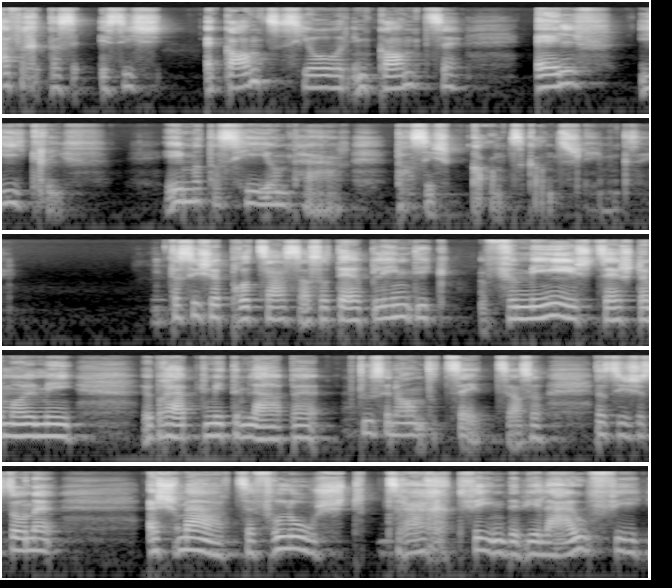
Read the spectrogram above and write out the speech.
Einfach, das, es ist ein ganzes Jahr, im Ganzen elf Eingriffe. Immer das Hier und Her. Das ist ganz, ganz schlimm gewesen. Das ist ein Prozess, also der Erblindung, für mich ist das erste Mal mich überhaupt mit dem Leben auseinanderzusetzen. Also, das ist so eine, ein Schmerz, ein Verlust, zurechtfinden, wie laufe ich,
